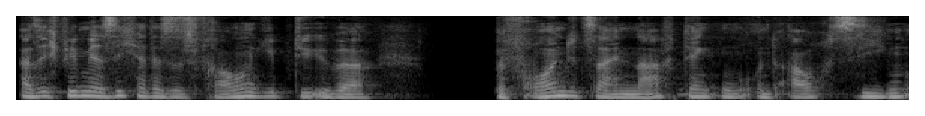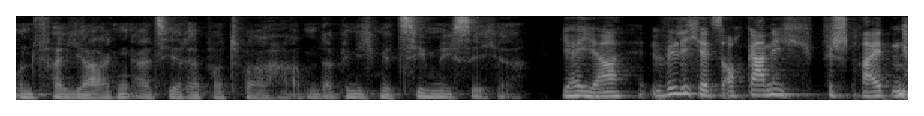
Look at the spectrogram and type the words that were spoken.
Also ich bin mir sicher, dass es Frauen gibt, die über befreundet sein nachdenken und auch siegen und verjagen als ihr Repertoire haben. Da bin ich mir ziemlich sicher. Ja, ja, will ich jetzt auch gar nicht bestreiten.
